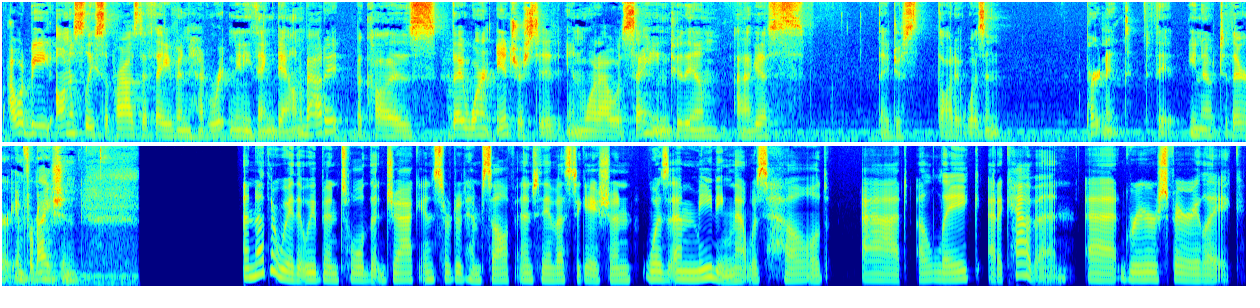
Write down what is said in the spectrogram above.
I would be honestly surprised if they even had written anything down about it because they weren't interested in what I was saying to them. I guess they just thought it wasn't pertinent to the, you know, to their information. Another way that we've been told that Jack inserted himself into the investigation was a meeting that was held at a lake at a cabin at Greer's Ferry Lake.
